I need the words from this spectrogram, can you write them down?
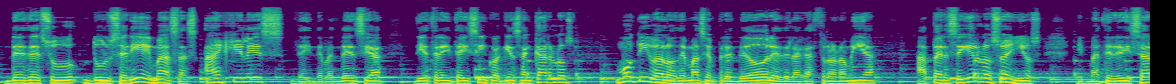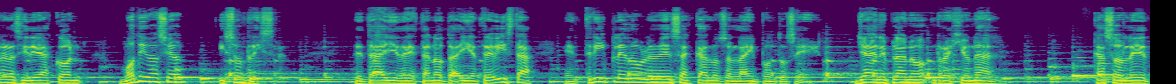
desde su dulcería y masas Ángeles de Independencia 1035 aquí en San Carlos, motiva a los demás emprendedores de la gastronomía a perseguir los sueños y materializar las ideas con motivación y sonrisa. Detalles de esta nota y entrevista en www.sancarlosonline.cl. Ya en el plano regional, caso LED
